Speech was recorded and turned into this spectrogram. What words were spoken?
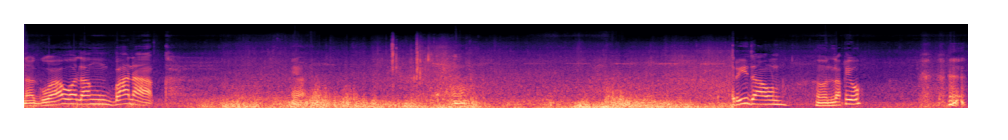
Nagwawalang banak. Yan. Three down. Oh, laki oh.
